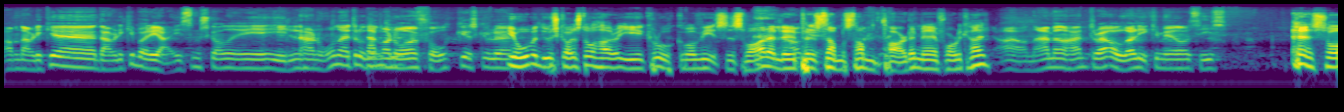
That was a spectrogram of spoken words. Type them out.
Ja, men det er, ikke, det er, vel ikke, bare jeg som skal i ilden her nå? Jeg trodde Nei, det var nå folk skulle Jo, men du skal jo stå her og gi kloke og vise svar, eller ja, okay. samtale med folk her. Ja, ja, Nei, men her tror jeg alle har like mye å si. Så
